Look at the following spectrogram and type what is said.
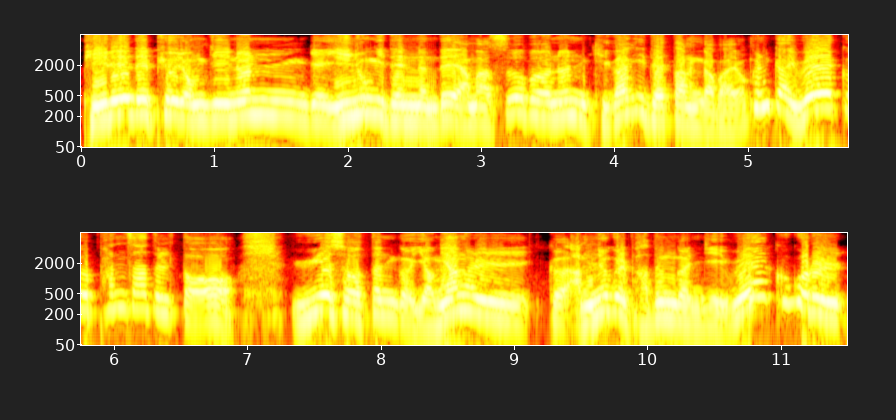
비례대표 용지는 이제 인용이 됐는데 아마 서버는 기각이 됐다는가 봐요. 그러니까 왜 그 판사들도 위에서 어떤 그 영향을 그 압력을 받은 건지 왜 그거를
